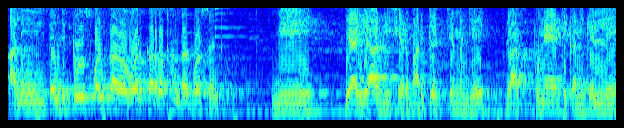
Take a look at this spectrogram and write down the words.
आणि त्यांची टूल्स पण वर्क करतात हंड्रेड पर्सेंट मी या या आधी शेअर मार्केटचे म्हणजे क्लास पुणे या ठिकाणी केलेले.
